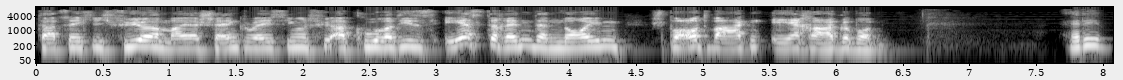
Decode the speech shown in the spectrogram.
tatsächlich für Meyer Shank Racing und für Acura dieses erste Rennen der neuen Sportwagen-Ära gewonnen. Eddie,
